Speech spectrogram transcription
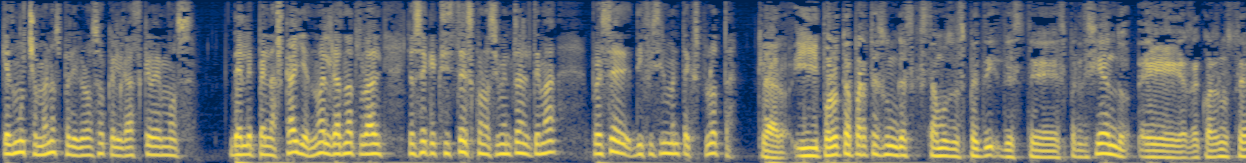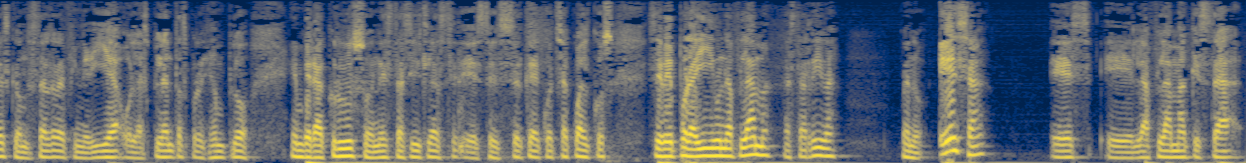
que es mucho menos peligroso que el gas que vemos de LP en las calles, ¿no? El gas natural, yo sé que existe desconocimiento en el tema, pero ese difícilmente explota. Claro, y por otra parte es un gas que estamos desperdiciando. Eh, recuerden ustedes que donde está la refinería o las plantas, por ejemplo, en Veracruz o en estas islas este, cerca de Coatzacoalcos, se ve por ahí una flama hasta arriba. Bueno, esa es eh, la flama que está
